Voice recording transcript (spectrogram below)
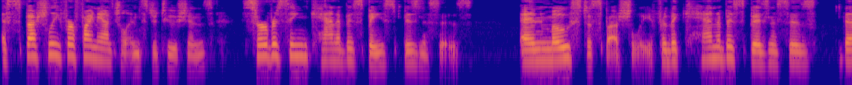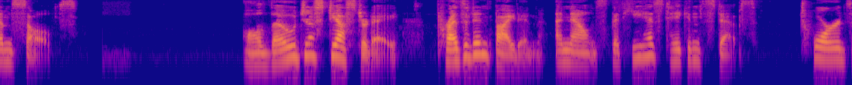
especially for financial institutions servicing cannabis based businesses, and most especially for the cannabis businesses themselves. Although just yesterday, President Biden announced that he has taken steps towards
